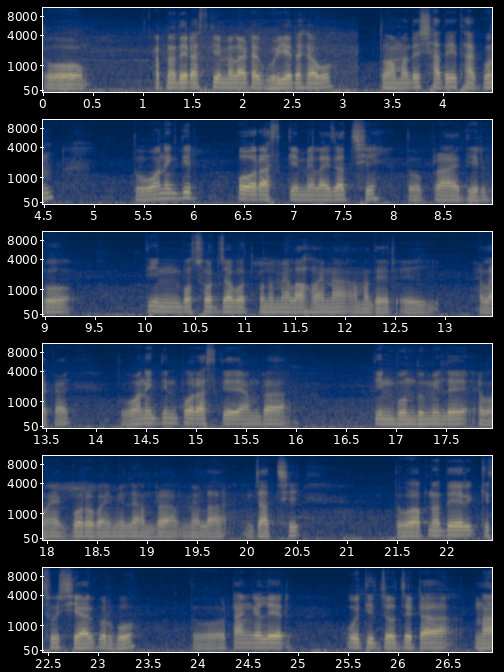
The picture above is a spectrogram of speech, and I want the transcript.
তো আপনাদের আজকে মেলাটা ঘুরিয়ে দেখাবো। তো আমাদের সাথেই থাকুন। তো অনেক দিন পর আজকে মেলায় যাচ্ছি। তো প্রায় দীর্ঘ তিন বছর যাবৎ কোনো মেলা হয় না আমাদের এই এলাকায়। তো অনেক দিন পর আজকে আমরা তিন বন্ধু মিলে এবং এক বড় ভাই মিলে আমরা মেলা যাচ্ছি। তো আপনাদের কিছু শেয়ার করব। তো টাঙ্গাইলের ঐতিহ্য যেটা না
